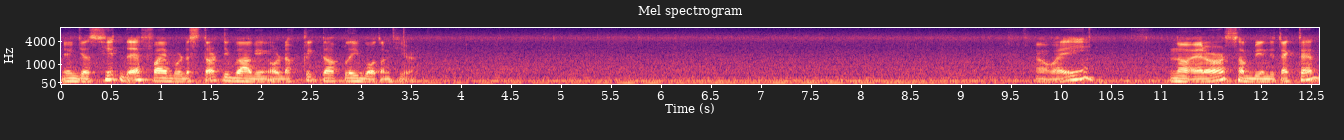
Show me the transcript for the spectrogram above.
Then just hit the F5 or the start debugging or the click the play button here okay no errors have been detected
